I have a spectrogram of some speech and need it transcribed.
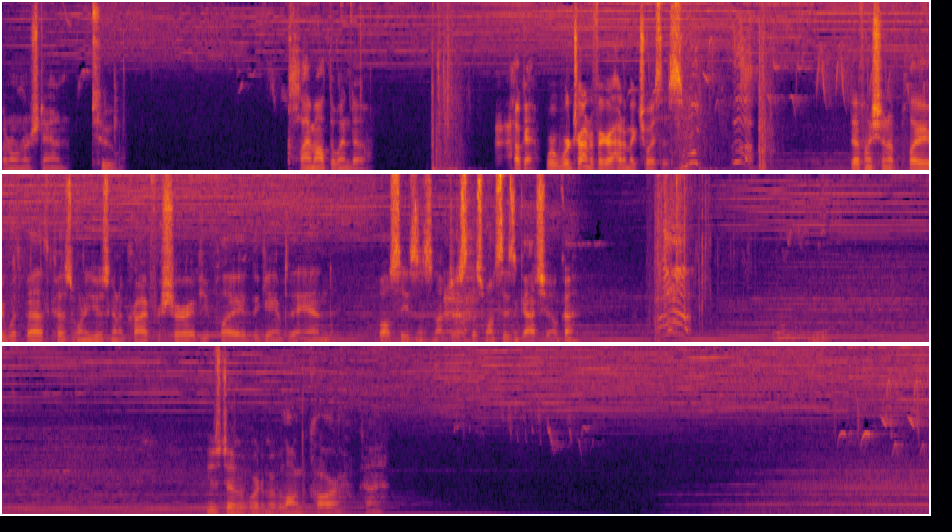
I don't understand. Two. Climb out the window. Okay, we're, we're trying to figure out how to make choices. Definitely shouldn't play with Beth because one of you is going to cry for sure if you play the game to the end. all seasons, not just this one season. Gotcha. Okay. Use word to move along the car. Okay.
